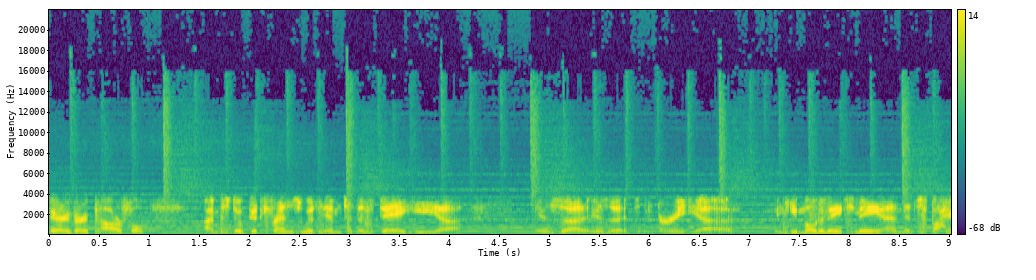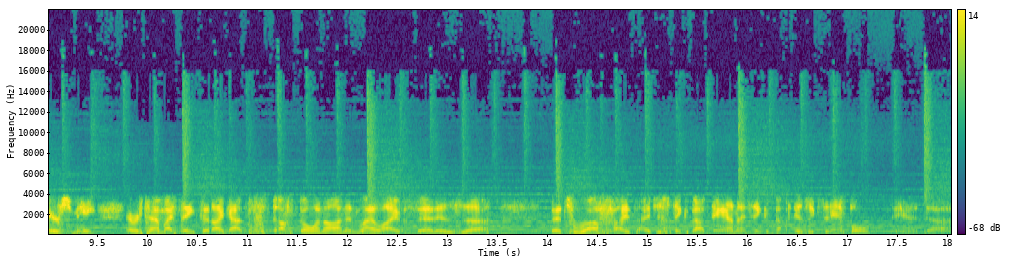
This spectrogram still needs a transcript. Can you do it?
very, very powerful. I'm still good friends with him to this day. He uh, is uh, is a very uh, he motivates me and inspires me every time I think that I got stuff going on in my life that is uh, that's rough. I, I just think about Dan. I think about his example and uh,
